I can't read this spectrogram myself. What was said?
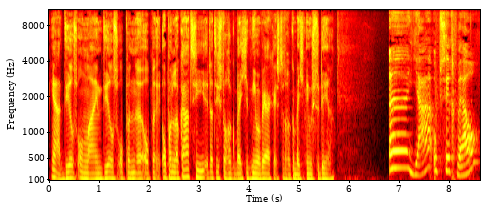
ja, deels online, deels op een, op, een- op een locatie. Dat is toch ook een beetje het nieuwe werken, is toch ook een beetje het nieuwe studeren. Eh, ja, op zich wel.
